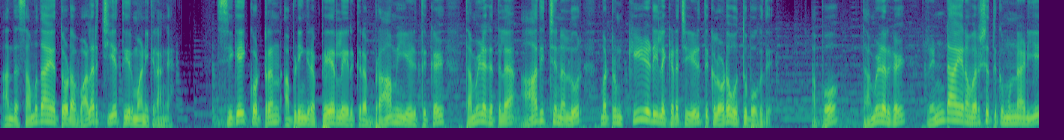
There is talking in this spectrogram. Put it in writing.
அந்த சமுதாயத்தோட வளர்ச்சியை தீர்மானிக்கிறாங்க. சிகை கொற்றன் அப்படிங்கிற பேரில் இருக்கிற பிராமி எழுத்துக்கள் தமிழகத்தில் ஆதிச்சநல்லூர் மற்றும் கீழடியில் கிடைச்ச எழுத்துக்களோட ஒத்துப்போகுது. அப்போ தமிழர்கள் ரெண்டாயிரம் வருஷத்துக்கு முன்னாடியே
